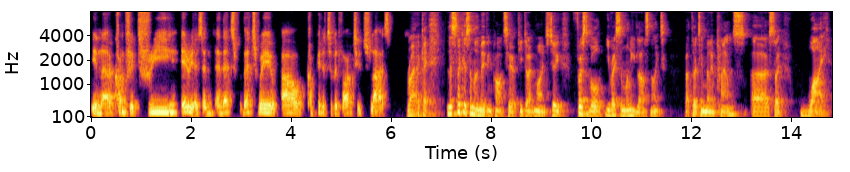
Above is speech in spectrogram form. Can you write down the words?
in uh, conflict-free areas, and and that's that's where our competitive advantage lies. Right. Okay. Let's look at some of the moving parts here, if you don't mind. So, first of all, you raised some money last night, about thirteen million pounds. Uh, so, why?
